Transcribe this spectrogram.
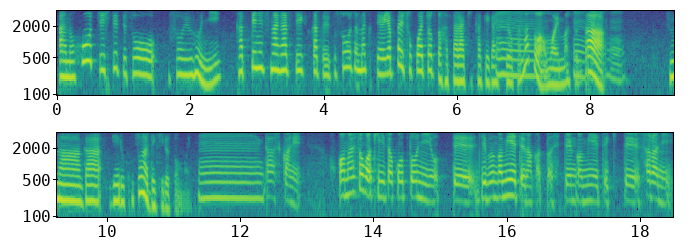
あの、放置してて、そう、そういうふうに、勝手につながっていくかというと、そうじゃなくて、やっぱりそこはちょっと働きかけが必要かなとは思いますがう、んうん。つながげることはできると思います。うーん。確かに。他の人が聞いたことによって自分が見えてなかった視点が見えてきてさらに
